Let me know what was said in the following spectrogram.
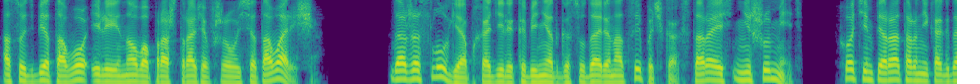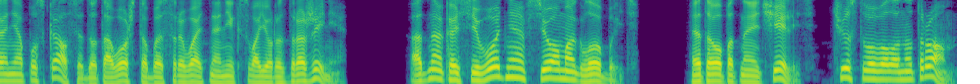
о судьбе того или иного проштрафившегося товарища. Даже слуги обходили кабинет государя на цыпочках, стараясь не шуметь, хоть император никогда не опускался до того, чтобы срывать на них свое раздражение. Однако сегодня все могло быть. Эта опытная челядь чувствовала нутром,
